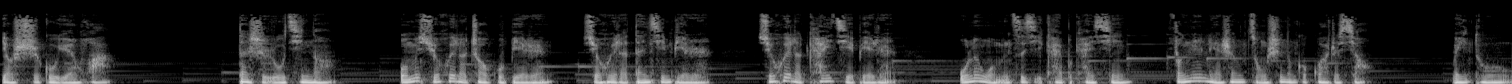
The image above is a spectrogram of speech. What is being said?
要世故圆滑。但是如今呢，我们学会了照顾别人，学会了担心别人，学会了开解别人，无论我们自己开不开心，逢人脸上总是能够挂着笑，唯独，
